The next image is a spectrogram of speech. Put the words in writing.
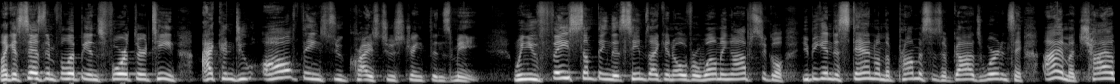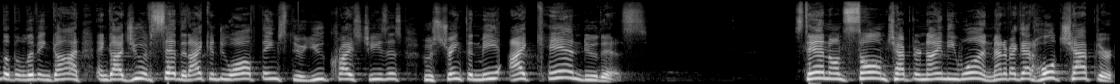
Like it says in Philippians 4:13, I can do all things through Christ who strengthens me. When you face something that seems like an overwhelming obstacle, you begin to stand on the promises of God's word and say, I am a child of the living God. And God, you have said that I can do all things through you, Christ Jesus, who strengthened me. I can do this. Stand on Psalm chapter 91. Matter of fact, that whole chapter,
